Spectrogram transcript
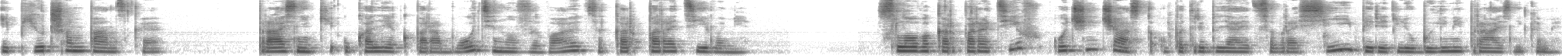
и пьют шампанское. Праздники у коллег по работе называются корпоративами. Слово «корпоратив» очень часто употребляется в России перед любыми праздниками,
